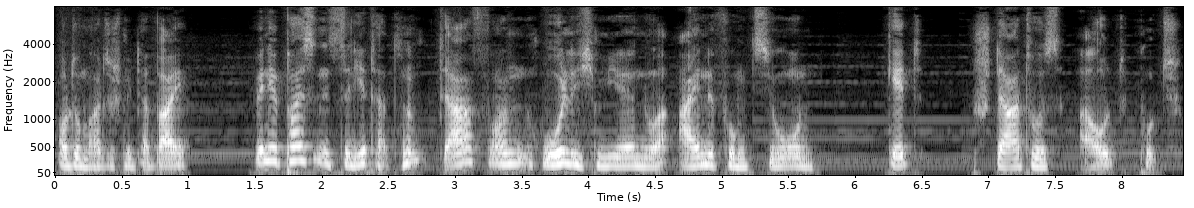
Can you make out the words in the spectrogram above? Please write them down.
automatisch mit dabei. Wenn ihr Python installiert habt, ne, davon hole ich mir nur eine Funktion, get status output.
